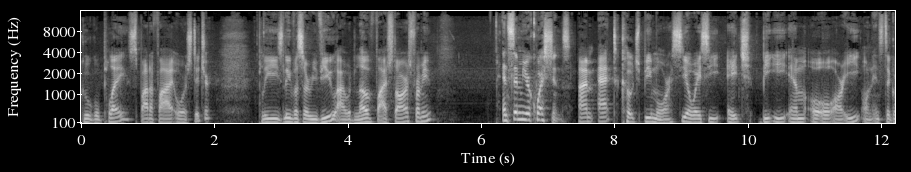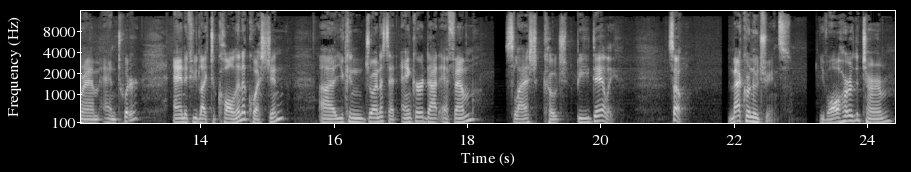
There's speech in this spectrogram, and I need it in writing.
Google Play, Spotify, or Stitcher. Please leave us a review. I would love five stars from you. And send me your questions. I'm at Coach B Moore, C O A C H B E M O O R E, on Instagram and Twitter. And if you'd like to call in a question, uh, you can join us at anchor.fm slash Coach B Daily. So, macronutrients. You've all heard the term.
